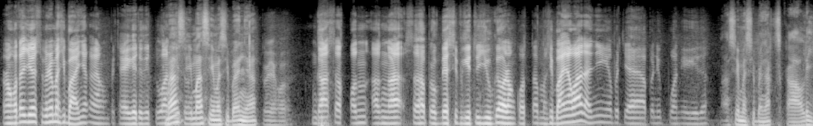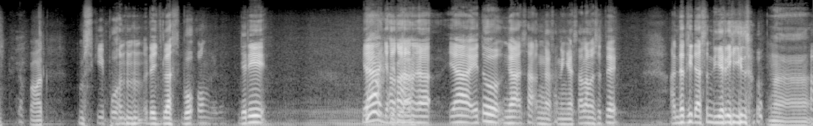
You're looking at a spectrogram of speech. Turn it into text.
Orang kota juga sebenarnya masih banyak yang percaya gitu-gituan Masih gitu. masih masih banyak. Oh, ya, kok. Enggak sekon enggak seprogresif gitu juga orang kota. Masih banyak banget anjing yang percaya penipuan kayak gitu. Masih masih banyak sekali. Banyak banget. meskipun udah jelas bohong gitu. Jadi ya, Ya, jangan ya, ya itu nggak sa nggak kan nggak salah maksudnya anda tidak sendiri gitu. Nah,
